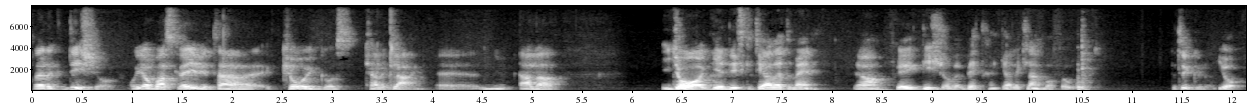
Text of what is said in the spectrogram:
Fredrik Dischow. Och jag har bara skrivit här eh, KIKs Kalle Klang. Eh, alla, Jag diskuterade detta med en. ja, Fredrik Discher är bättre än Kalle Klang var förra året. det tycker du? Ja.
